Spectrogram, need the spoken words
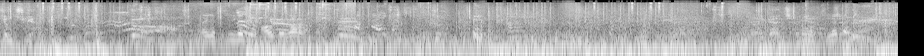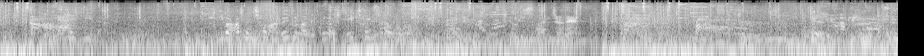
좀 죽여. 아, 나 이거, 이거 그냥 바로 배가하러 간다. 내가 저기를 질렸다, 이거. 디바 앞에 쳐 나대지 말고 그냥 뒤에 쳐 있으라고. 여기서 한잔해. 힐. 목표를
